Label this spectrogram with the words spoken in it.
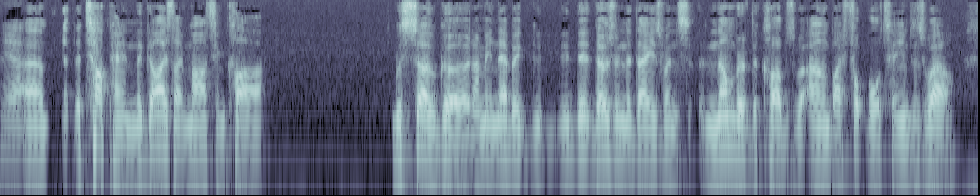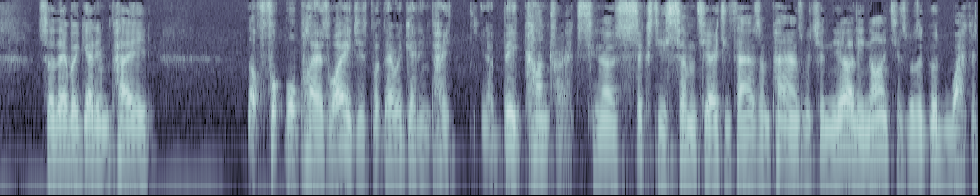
Yeah. Um, at the top end, the guys like Martin Clark, was so good. I mean, were, those were in the days when a number of the clubs were owned by football teams as well. So they were getting paid, not football players' wages, but they were getting paid, you know, big contracts, you know, 60, 70, 80,000 pounds, which in the early 90s was a good whack of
